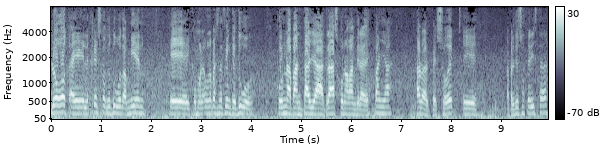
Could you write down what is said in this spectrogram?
Luego eh, el gesto que tuvo también, eh, como una presentación que tuvo con una pantalla atrás con una bandera de España. Claro, el PSOE, eh, el Partido Socialista,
